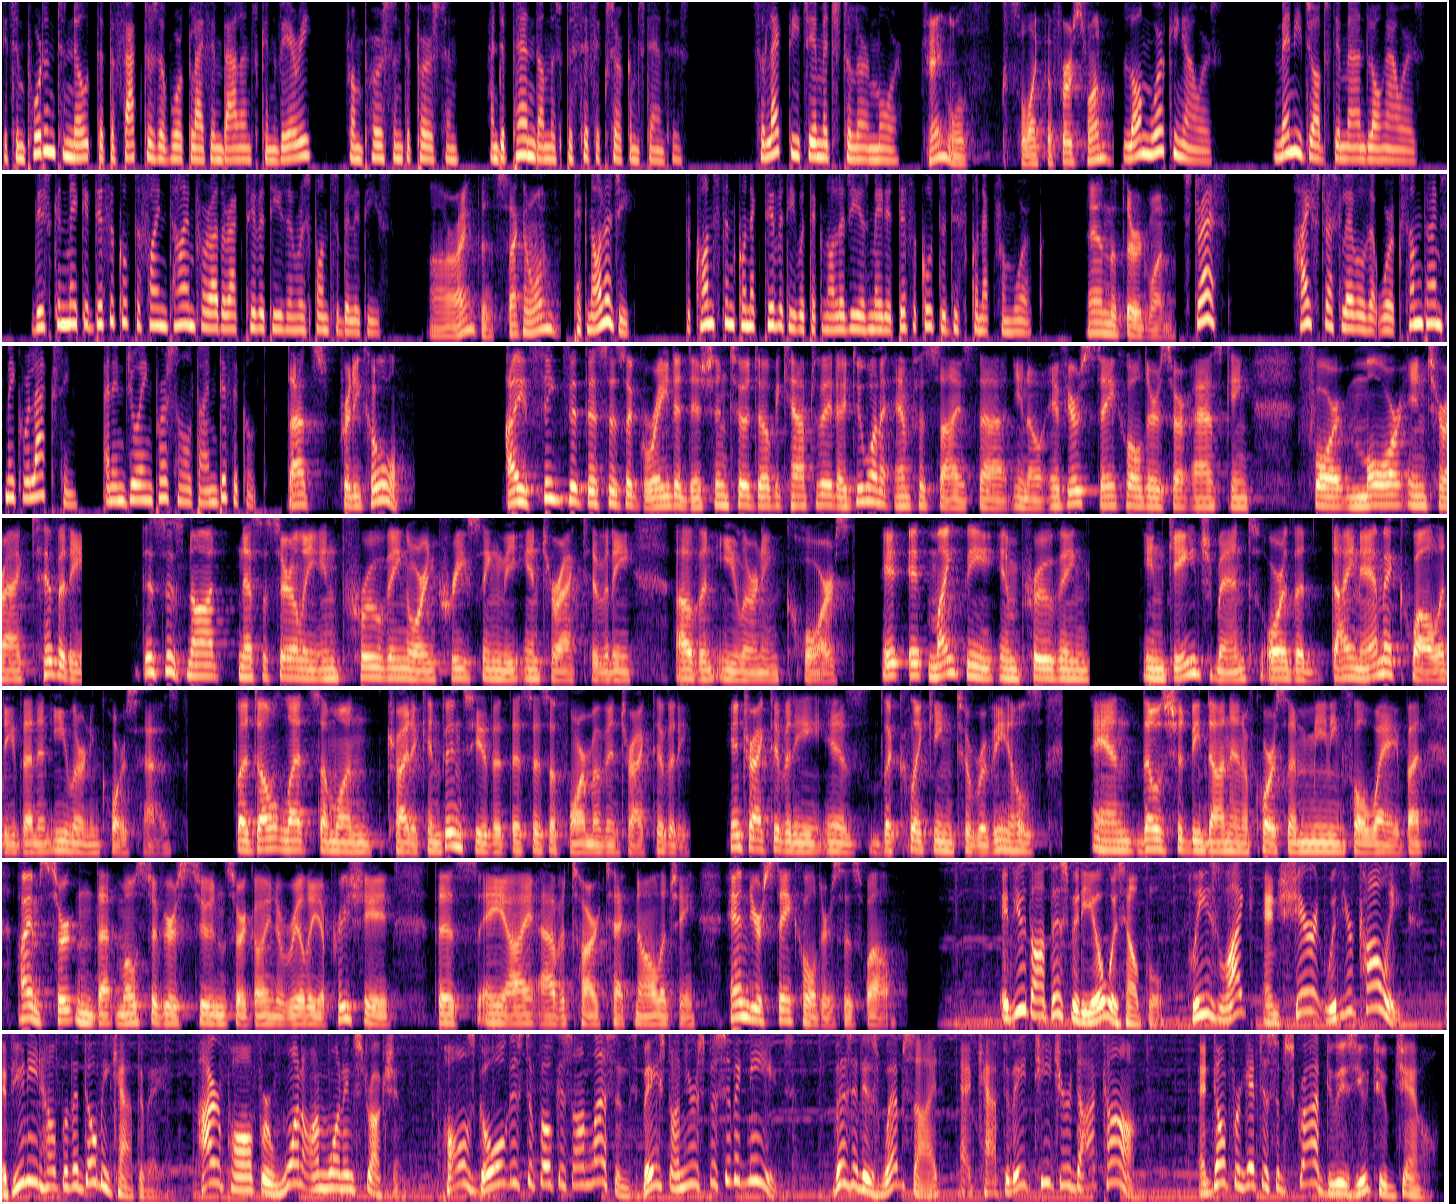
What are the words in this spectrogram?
It's important to note that the factors of work life imbalance can vary from person to person and depend on the specific circumstances. Select each image to learn more. Okay, we'll s- select the first one. Long working hours. Many jobs demand long hours. This can make it difficult to find time for other activities and responsibilities. All right, the second one. Technology. The constant connectivity with technology has made it difficult to disconnect from work. And the third one. Stress. High stress levels at work sometimes make relaxing and enjoying personal time difficult. That's pretty cool. I think that this is a great addition to Adobe Captivate. I do want to emphasize that, you know, if your stakeholders are asking for more interactivity, this is not necessarily improving or increasing the interactivity of an e learning course. It, it might be improving engagement or the dynamic quality that an e learning course has. But don't let someone try to convince you that this is a form of interactivity. Interactivity is the clicking to reveals, and those should be done in, of course, a meaningful way. But I'm certain that most of your students are going to really appreciate this AI avatar technology and your stakeholders as well. If you thought this video was helpful, please like and share it with your colleagues. If you need help with Adobe Captivate, hire Paul for one-on-one instruction. Paul's goal is to focus on lessons based on your specific needs. Visit his website at captivateteacher.com. And don't forget to subscribe to his YouTube channel.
